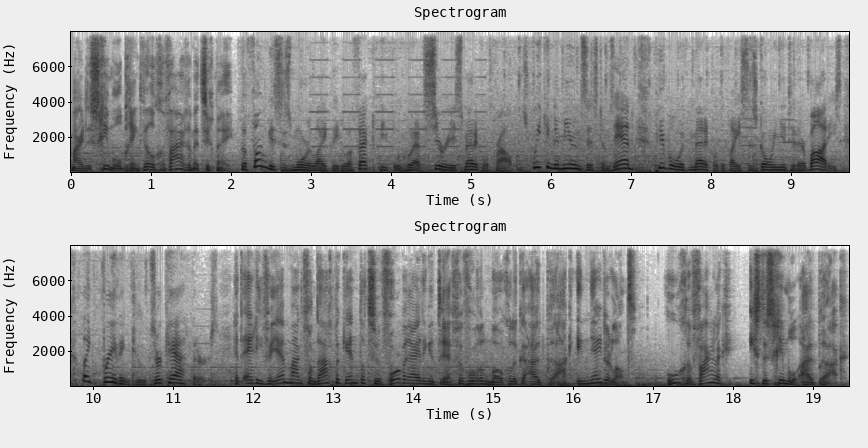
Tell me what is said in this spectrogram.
maar de schimmel brengt wel gevaren met zich mee. The fungus is more likely to affect people who have serious medical problems, weakened immune systems, and people with medical devices going into their bodies, like breathing tubes or catheters. Het RIVM maakt vandaag bekend dat ze voorbereidingen treffen voor een mogelijke uitbraak in Nederland. Hoe gevaarlijk is de schimmeluitbraak?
